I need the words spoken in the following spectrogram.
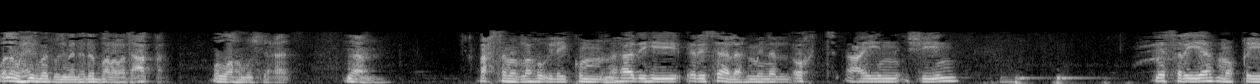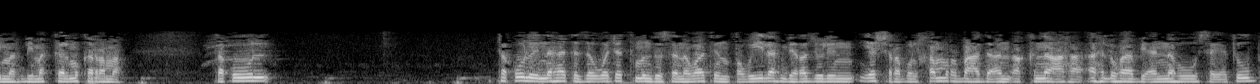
وله حكمة لمن تدبر وتعقل. والله المستعان. نعم. أحسن الله إليكم. هذه رسالة من الأخت عين شين مصرية مقيمة بمكة المكرمة. تقول تقول إنها تزوجت منذ سنوات طويلة برجل يشرب الخمر بعد أن أقنعها أهلها بأنه سيتوب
